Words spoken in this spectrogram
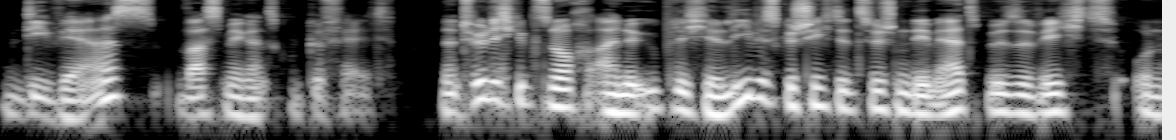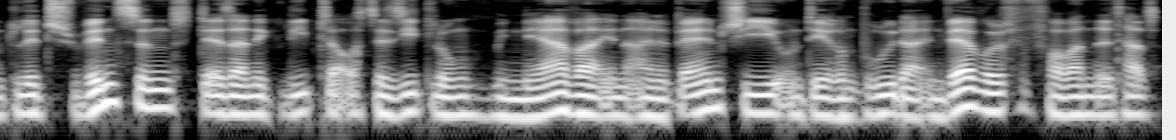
divers, was mir ganz gut gefällt. Natürlich gibt es noch eine übliche Liebesgeschichte zwischen dem Erzbösewicht und Lich Vincent, der seine Geliebte aus der Siedlung Minerva in eine Banshee und deren Brüder in Werwölfe verwandelt hat.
